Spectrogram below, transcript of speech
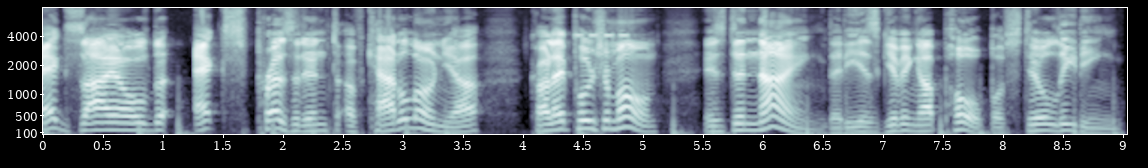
exiled ex-president of Catalonia, Carles Puigdemont, is denying that he is giving up hope of still leading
